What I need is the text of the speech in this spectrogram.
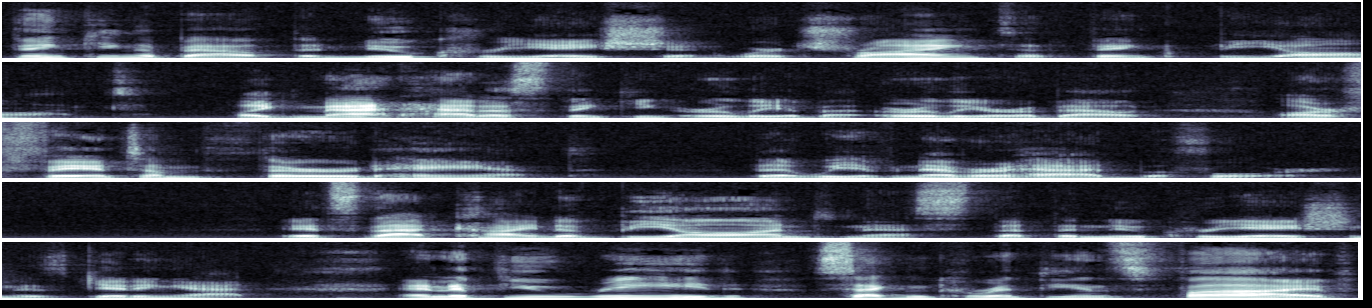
thinking about the new creation, we're trying to think beyond. Like Matt had us thinking early about earlier about our phantom third hand that we have never had before. It's that kind of beyondness that the new creation is getting at. And if you read 2 Corinthians 5,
